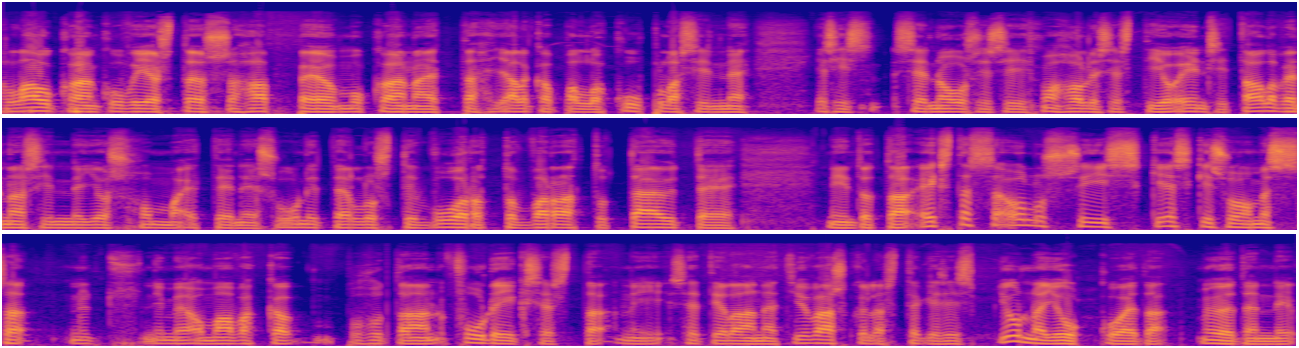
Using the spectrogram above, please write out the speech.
laukaan kuviosta, jossa happe on mukana, että jalkapallo kupla sinne, ja siis se nousisi mahdollisesti jo ensi talvena sinne, jos homma etenee suunnitellusti, vuorot on varattu täyteen. Niin tota, eikö tässä ollut siis Keski-Suomessa nyt nimenomaan, vaikka puhutaan Fudiksesta, niin se tilanne, että Jyväskylästäkin siis junnajukkueita myöten, niin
